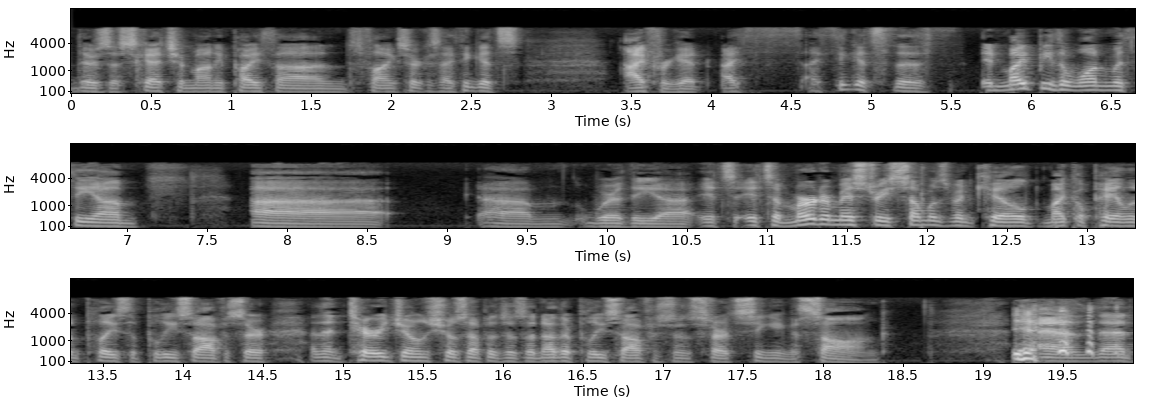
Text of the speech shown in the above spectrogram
there's a sketch in Monty Python's Flying Circus. I think it's. I forget. I th- I think it's the. It might be the one with the um, uh, um, where the uh, it's it's a murder mystery. Someone's been killed. Michael Palin plays the police officer, and then Terry Jones shows up as another police officer and starts singing a song yeah. and then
